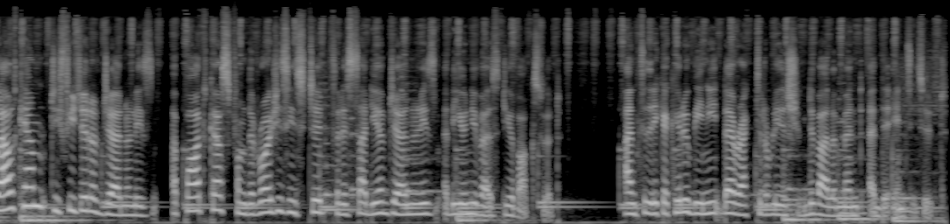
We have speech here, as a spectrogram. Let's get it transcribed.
Welcome to Future of Journalism, a podcast from the Reuters Institute for the Study of Journalism at the University of Oxford. I'm Federica Cherubini, Director of Leadership Development at the Institute.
